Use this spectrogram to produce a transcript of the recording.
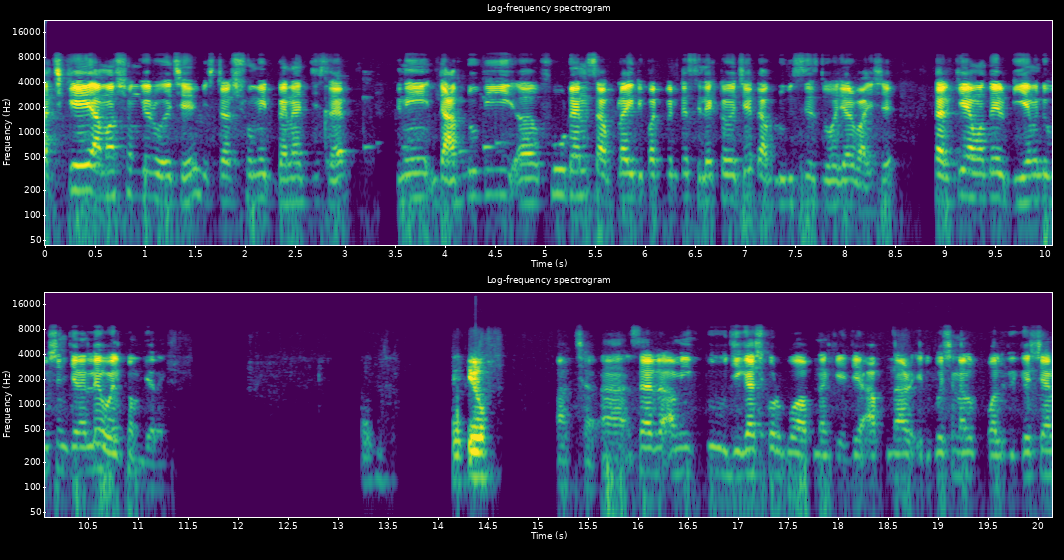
আজকে আমার সঙ্গে রয়েছে মিস্টার সুমিত ব্যানার্জি স্যার। তিনি ডাব্লিউবি ফুড অ্যান্ড সাপ্লাই ডিপার্টমেন্টে সিলেক্ট হয়েছে ডাব্লিউবিসিএস দু হাজার বাইশে। স্যারকে আমাদের বিএম এডুকেশন চ্যানেলে ওয়েলকাম জানাই। থ্যাংক ইউ আচ্ছা স্যার আমি একটু জিজ্ঞাসা করব আপনাকে যে আপনার এডুকেশনাল কোয়ালিফিকেশন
